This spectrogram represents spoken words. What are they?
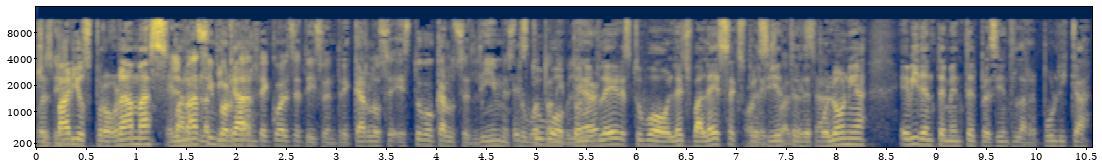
pues, varios programas. El más importante, ¿cuál se te hizo? Entre Carlos, estuvo Carlos Slim, estuvo, Tony, Blair. estuvo Lech Walesa, expresidente de Polonia, evidentemente el presidente de la República,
